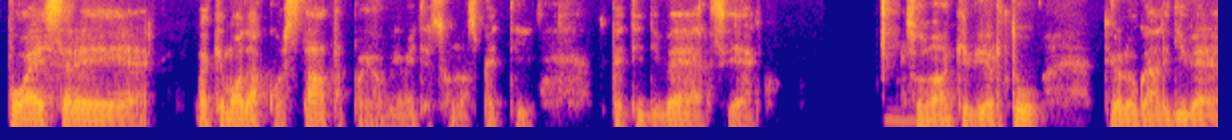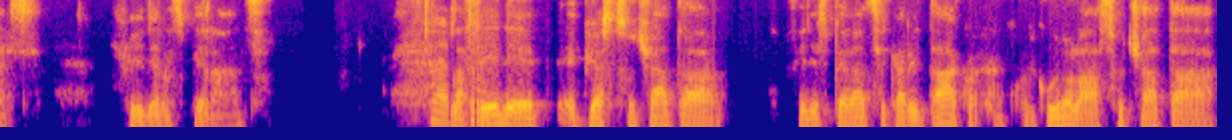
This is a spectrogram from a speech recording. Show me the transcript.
può essere in qualche modo accostata, poi ovviamente sono aspetti, aspetti diversi, ecco. Mm. Sono anche virtù teologali diverse, fede e la speranza. Certo. La fede è più associata, fede, speranza e carità, qualcuno l'ha associata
